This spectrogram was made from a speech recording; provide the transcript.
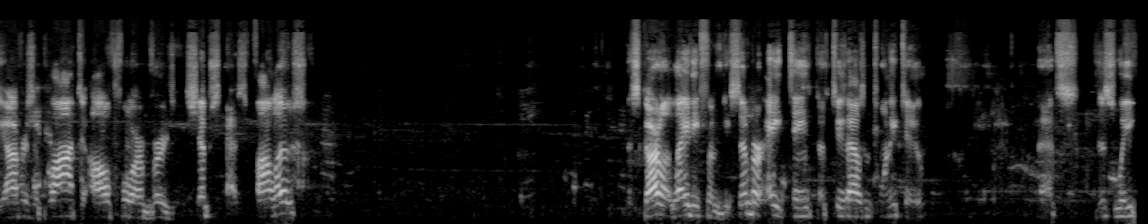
The offers apply to all four Virgin ships as follows. The Scarlet Lady from December 18th of 2022. That's this week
